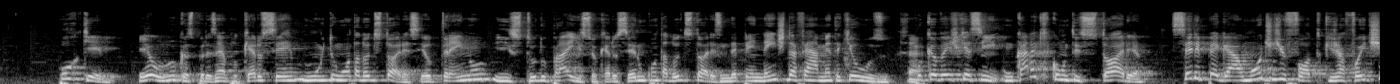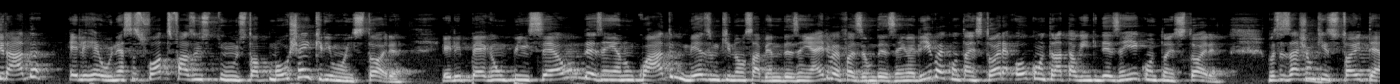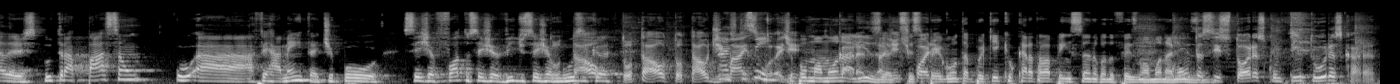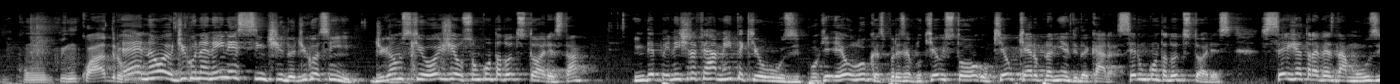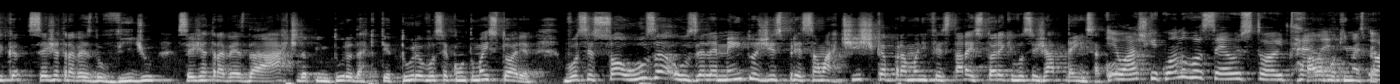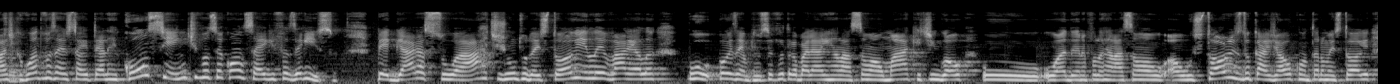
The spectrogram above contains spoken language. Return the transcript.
Por quê? Eu, Lucas, por exemplo, quero ser muito um contador de histórias. Eu treino e estudo pra isso. Eu quero ser um contador de histórias, independente da ferramenta que eu uso. Certo. Porque eu vejo que assim, um cara que conta história, se ele pegar um monte de foto que já foi tirada, ele reúne essas fotos, faz um, um stop motion e cria uma história. Ele pega um pincel, desenha num quadro, mesmo que não sabendo desenhar, ele vai fazer um desenho ali, vai contar uma história, ou contrata alguém que desenha e conta uma história. Vocês acham que storytellers ultrapassam o- a, a ferramenta? Tipo, seja foto, seja vídeo, seja Total, música. total, total, demais. gente- Tipo uma Mona cara, Lisa, a que gente você se pode... pergunta por que, que o cara tava pensando quando fez uma Mona Lisa. Conta-se histórias com pinturas, cara. Com um quadro. É, não, eu digo não é nem nesse sentido. Eu digo assim, digamos que hoje eu sou um contador de histórias, tá? Independente da ferramenta que eu use, porque eu, Lucas, por exemplo, o que eu estou, o que eu quero pra minha vida, cara, ser um contador de histórias, seja através da música, seja através do vídeo, seja através da arte, da pintura, da arquitetura, você conta uma história. Você só usa os elementos de expressão artística pra manifestar a história que você já tem, sacou? Eu acho que quando você é um storyteller. Fala um pouquinho mais perto, Eu acho que quando você é um storyteller consciente, você consegue fazer isso. Pegar a sua arte junto da história e levar ela. Por, por exemplo, se você for trabalhar em relação ao marketing, igual o, o falou em relação ao, ao stories do Cajal contando uma história,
